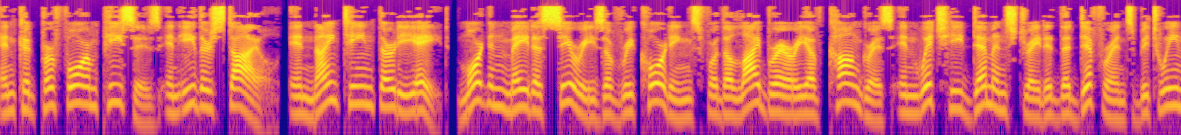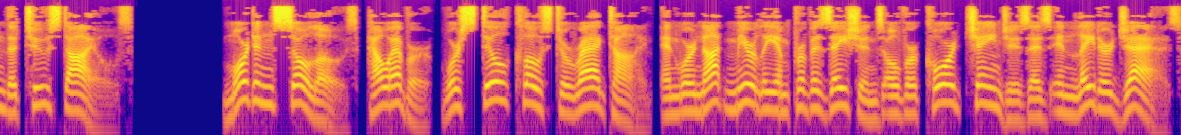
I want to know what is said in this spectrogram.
and could perform pieces in either style. In 1938, Morton made a series of recordings for the Library of Congress in which he demonstrated the difference between the two styles. Morton's solos, however, were still close to ragtime, and were not merely improvisations over chord changes as in later jazz,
